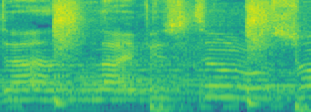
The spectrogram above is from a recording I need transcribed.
that life is the most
